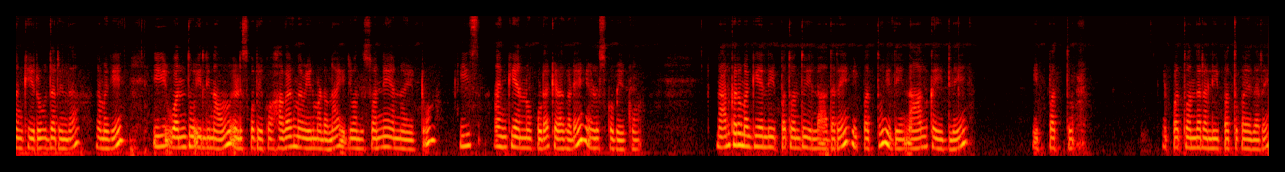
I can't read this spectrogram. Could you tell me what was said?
ಸಂಖ್ಯೆ ಇರುವುದರಿಂದ ನಮಗೆ ಈ ಒಂದು ಇಲ್ಲಿ ನಾವು ಇಳಿಸ್ಕೋಬೇಕು. ಹಾಗಾಗಿ ನಾವೇನು ಮಾಡೋಣ? ಇಲ್ಲಿ ಒಂದು ಸೊನ್ನೆಯನ್ನು ಇಟ್ಟು ಈ ಅಂಕಿಯನ್ನು ಕೂಡ ಕೆಳಗಡೆ ಇಳಿಸ್ಕೋಬೇಕು. ನಾಲ್ಕರ ಮಗ್ಗಿಯಲ್ಲಿ ಇಪ್ಪತ್ತೊಂದು ಇಲ್ಲ ಆದರೆ ಇಪ್ಪತ್ತು ಇದೆ. ನಾಲ್ಕೈದಲೆ ಇಪ್ಪತ್ತು. ಇಪ್ಪತ್ತೊಂದರಲ್ಲಿ ಇಪ್ಪತ್ತು ಕಳೆದರೆ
